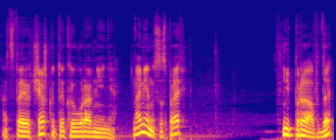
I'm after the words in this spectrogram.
Отставив чашку, тыкаю уравнение. На минус исправь. И правда.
